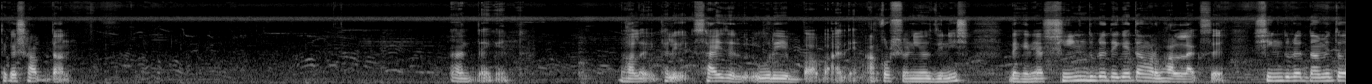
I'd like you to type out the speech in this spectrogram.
থেকে সাবধান। আর দেখেন ভালোই, খালি সাইজের উরে বাবা আকর্ষণীয় জিনিস। দেখেন, আর শিং দুটো দেখে তো আমার ভালো লাগছে। শিং দুটোর দামই তো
